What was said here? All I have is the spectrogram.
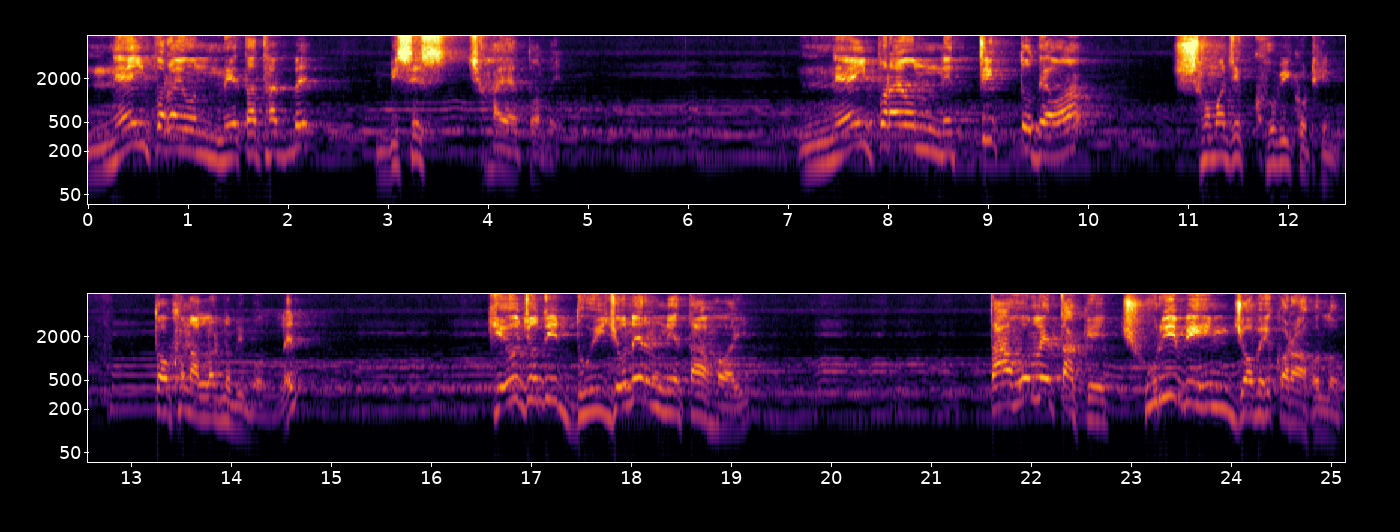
ন্যায়পরায়ণ নেতা থাকবে, বিশেষ ছায়া তলে ন্যায়পরায়ণ নেতৃত্ব দেওয়া সমাজে খুবই কঠিন। তখন আল্লাহ নবী বললেন, কেউ যদি দুইজনের নেতা হয়, তাহলে তাকে ছুরিবিহীন জবে করা হলো।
